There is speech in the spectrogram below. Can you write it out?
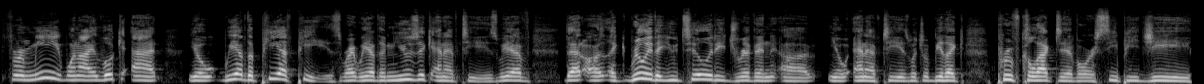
for me, when I look at, you know, we have the PFPs, right? We have the music NFTs. We have that are like really the utility driven, uh, you know, NFTs, which would be like Proof Collective or CPG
